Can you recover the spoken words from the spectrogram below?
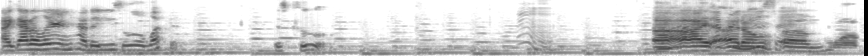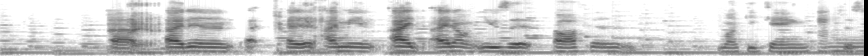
I gotta learn how to use a little weapon. It's cool. Hmm. Uh, How do you I I don't um Well, Uh, I- I didn't. I, I, I mean, I I don't use it often. Monkey King. Just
